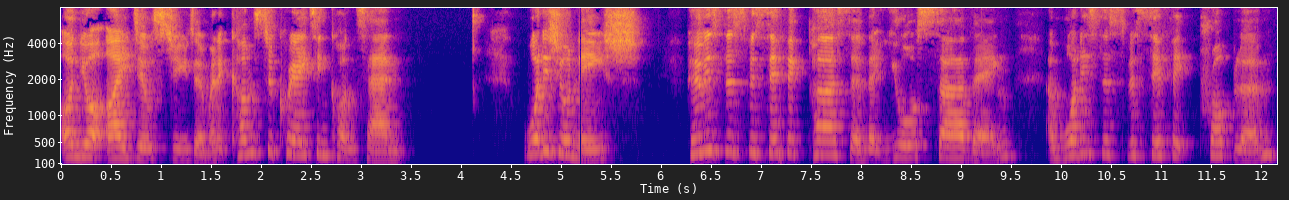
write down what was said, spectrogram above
on your ideal student. When it comes to creating content, what is your niche? Who is the specific person that you're serving? And what is the specific problem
